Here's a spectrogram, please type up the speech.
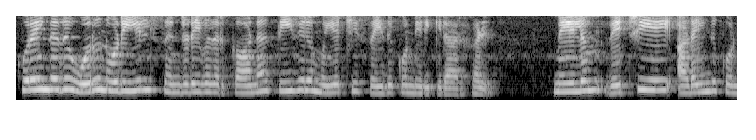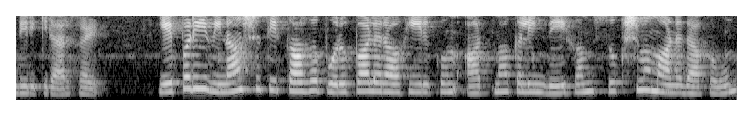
குறைந்தது ஒரு நொடியில் சென்றடைவதற்கான தீவிர முயற்சி செய்து கொண்டிருக்கிறார்கள். மேலும் வெற்றியை அடைந்து கொண்டிருக்கிறார்கள். எப்படி வினாசத்திற்காக பொறுப்பாளராகியிருக்கும் ஆத்மாக்களின் வேகம் சூக்ஷ்மமானதாகவும்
